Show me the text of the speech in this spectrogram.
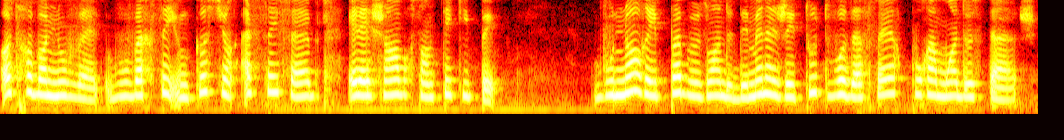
Autre bonne nouvelle, vous versez une caution assez faible et les chambres sont équipées. Vous n'aurez pas besoin de déménager toutes vos affaires pour un mois de stage.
